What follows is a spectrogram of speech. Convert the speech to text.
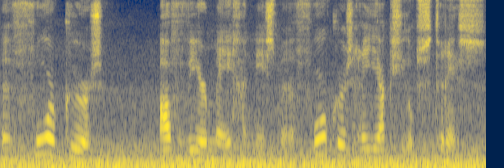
een voorkeursafweermechanisme. Een voorkeursreactie op stress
